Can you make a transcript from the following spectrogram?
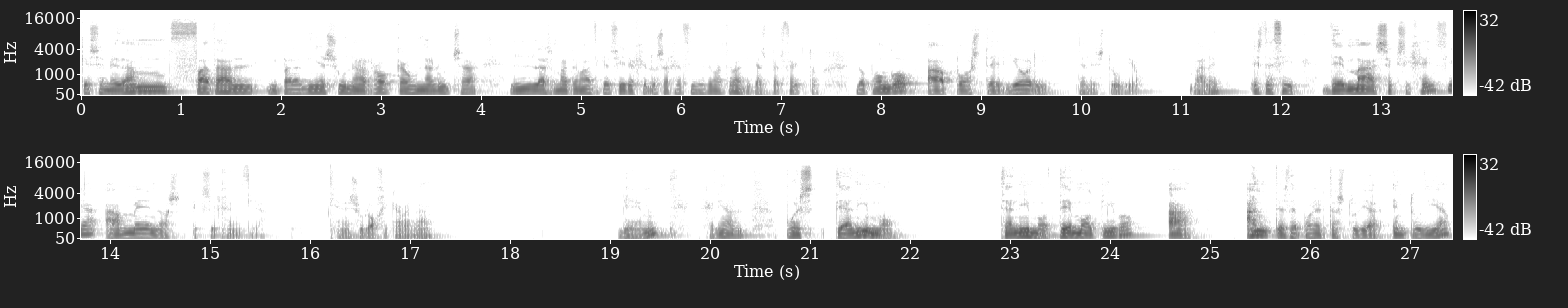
que se me dan fatal y para mí es una roca, una lucha, las matemáticas y los ejercicios de matemáticas, perfecto. Lo pongo a posteriori del estudio, ¿vale? Es decir, de más exigencia a menos exigencia. Tiene su lógica, ¿verdad? Bien, genial. Pues te animo, te animo, te motivo a, antes de ponerte a estudiar en tu día,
